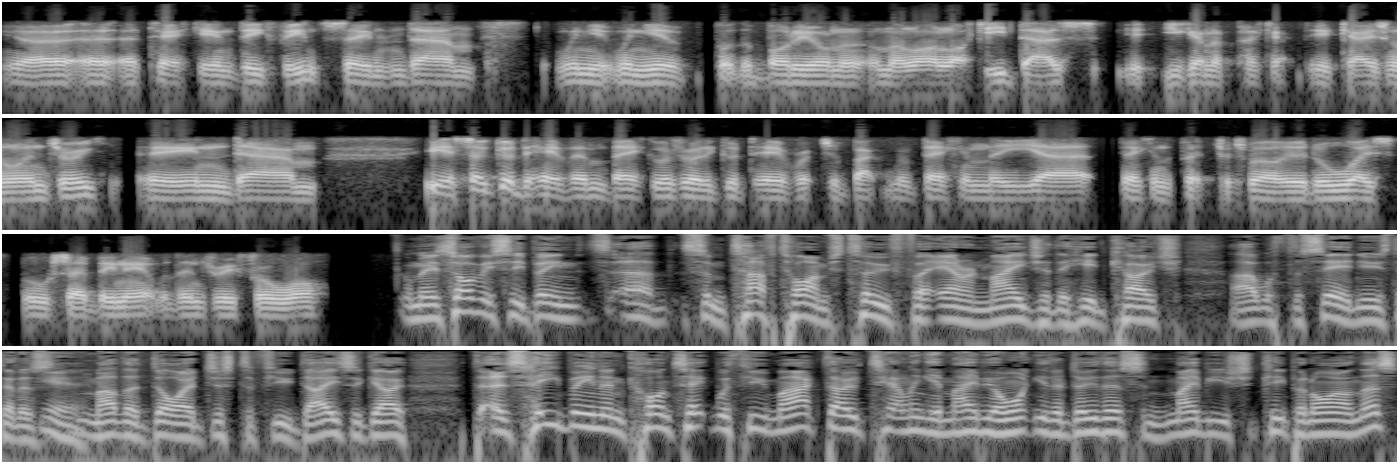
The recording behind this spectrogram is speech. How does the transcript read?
You know, attack and defence. And um, when you when you put the body on on the line like he does, you're going to pick up the occasional injury. And um, yeah, so good to have him back. It was really good to have Richard Buckman back in the uh, back in the picture as well. He'd always also been out with injury for a while. I mean, it's obviously been uh, some tough times too for Aaron Mauger, the head coach, uh, with the sad news that his yeah. mother died just a few days ago. Has he been in contact with you, Mark, though, telling you maybe I want you to do this and maybe you should keep an eye on this?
